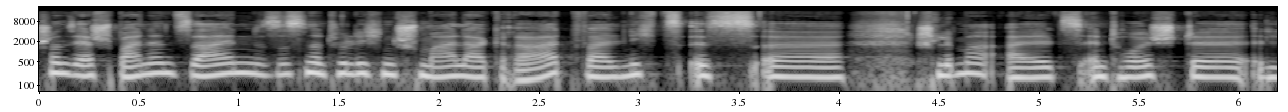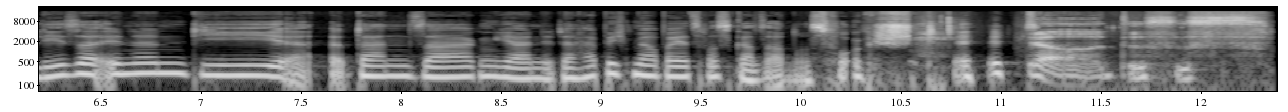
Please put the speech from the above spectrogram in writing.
schon sehr spannend sein. Es ist natürlich natürlich ein schmaler Grad, weil nichts ist äh, schlimmer als enttäuschte LeserInnen, die dann sagen, ja, nee, da habe ich mir aber jetzt was ganz anderes vorgestellt. Ja, das ist.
